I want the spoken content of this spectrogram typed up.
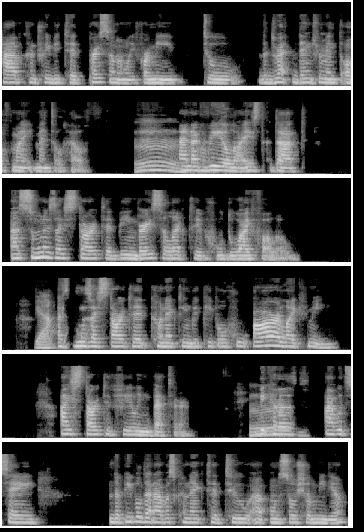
have contributed personally for me to the detriment of my mental health. Mm. And I've realized that as soon as I started being very selective, who do I follow? Yeah. As soon as I started connecting with people who are like me, I started feeling better mm. because I would say the people that I was connected to uh, on social media,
